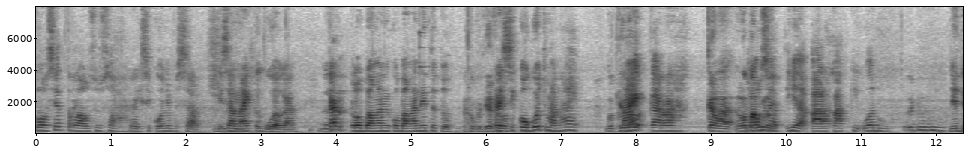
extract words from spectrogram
kloset terlalu susah resikonya besar. Bisa naik ke gua kan? Nah. kan lobangan-kobangan itu tuh. Gue kira resiko gua cuma naik. Gue kira naik ke arah kalau lobang lu. kloset. Iya ke arah kaki. Waduh. Aduh. jadi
